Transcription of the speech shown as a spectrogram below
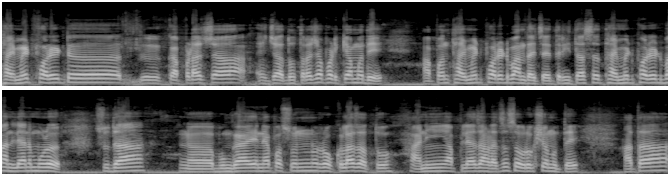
थायमेट फॉरेट कापडाच्या ह्याच्या धोत्राच्या फडक्यामध्ये आपण थायमेट फॉरेट बांधायचं आहे. तर इथं असं थायमेट फॉरेट बांधल्यामुळं सुद्धा भुंगा येण्यापासून रोखला जातो आणि आपल्या झाडाचं संरक्षण होतं आहे आता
